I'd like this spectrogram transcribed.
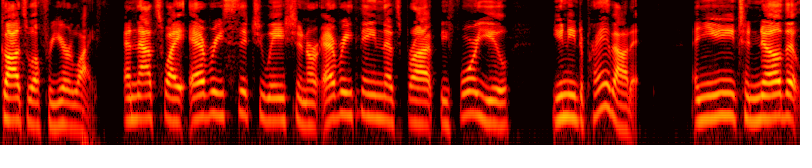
God's will for your life. And that's why every situation or everything that's brought before you, you need to pray about it. And you need to know that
